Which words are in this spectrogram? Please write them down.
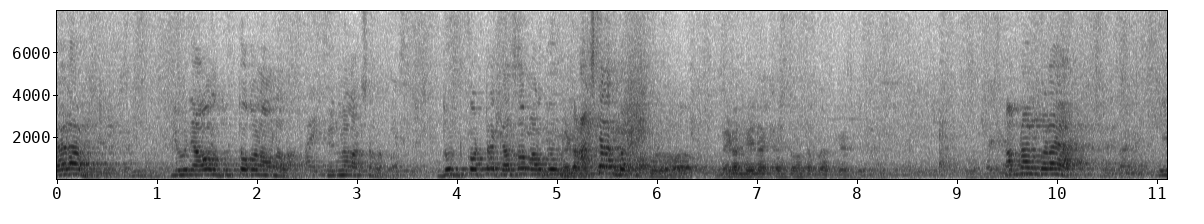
ಮೇಡಮ್ ಇವನ್ ಯಾವ ದುಡ್ಡು ತಗೊಂಡವನಲ್ಲ ಇವ್ನ ಮೇಲೆ ದುಡ್ಡು ಕೊಟ್ಟರೆ ಕೆಲಸ ಮಾಡ್ತೀವಿ ಆಗಬೇಕು. ಮೇಡಮ್ ಅಂತ ಕೇಳ್ತೀವಿ ಕಂಪ್ಲೇಂಟ್ ಕೊಡಯ್ಯ ಈ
